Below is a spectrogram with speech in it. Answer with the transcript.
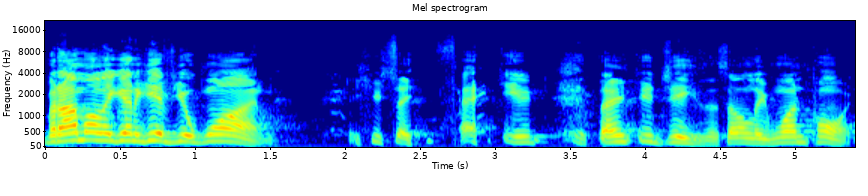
but I'm only going to give you one. You say, Thank you, thank you, Jesus. Only one point.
